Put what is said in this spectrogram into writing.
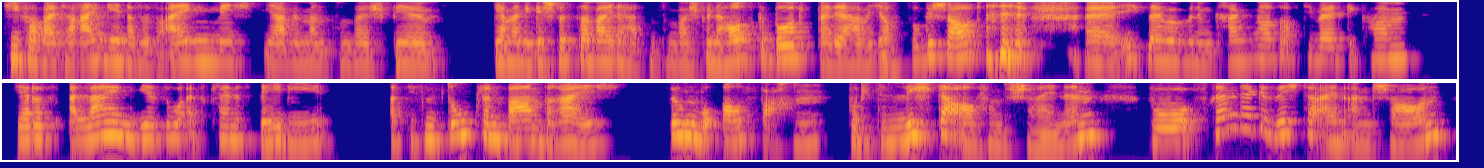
tiefer weiter reingehen. Das ist eigentlich, ja, wenn man zum Beispiel, ja, meine Geschwister beide hatten zum Beispiel eine Hausgeburt, bei der habe ich auch zugeschaut. Äh, Ich selber bin im Krankenhaus auf die Welt gekommen. Ja, dass allein wir so als kleines Baby aus diesem dunklen, warmen Bereich irgendwo aufwachen, wo diese Lichter auf uns scheinen, wo fremde Gesichter einen anschauen.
